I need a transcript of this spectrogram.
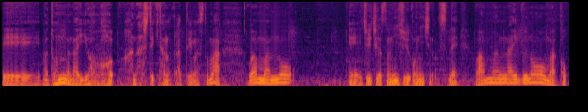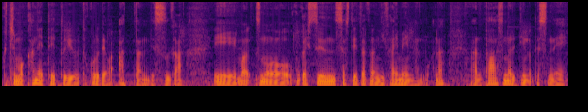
えーまあ、どんな内容を 話してきたのかと言いますと、まあ、ワンマンの、えー、11月の25日のですね、ワンマンライブの、まあ、告知も兼ねてというところではあったんですが、えーまあ、その今回出演させていただくのは2回目になるのかな、あのパーソナリティのですね、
